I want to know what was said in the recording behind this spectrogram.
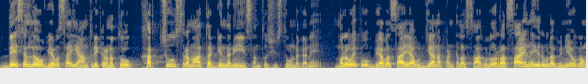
దేశంలో వ్యవసాయ యాంత్రీకరణతో ఖర్చు శ్రమ తగ్గిందని సంతోషిస్తూ ఉండగానే మరోవైపు వ్యవసాయ ఉద్యాన పంటల సాగులో రసాయన ఎరువుల వినియోగం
